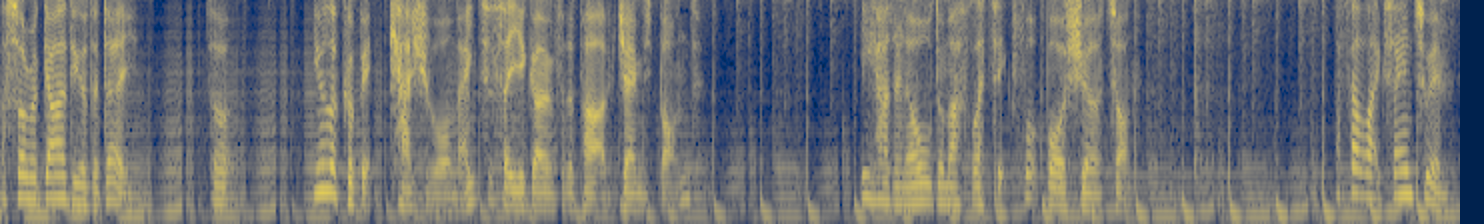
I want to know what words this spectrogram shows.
I saw a guy the other day. Thought, you look a bit casual, mate, to say you're going for the part of James Bond. He had an Oldham athletic football shirt on. I felt like saying to him,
